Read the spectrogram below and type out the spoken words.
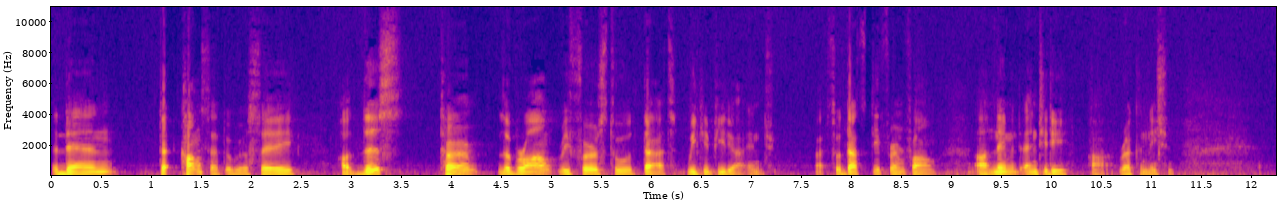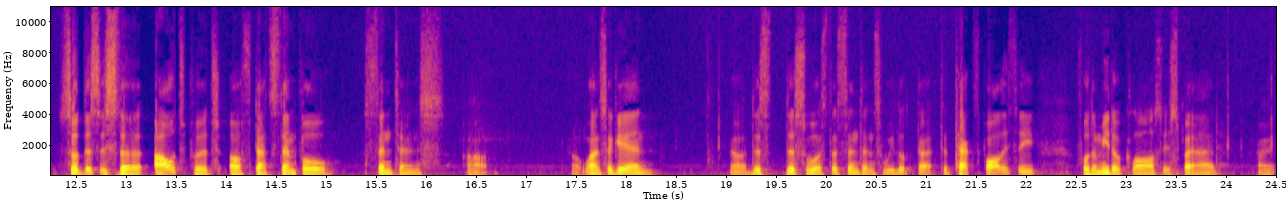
then the concept will say uh, this term, LeBron, refers to that Wikipedia entry. Right? So that's different from uh, named entity uh, recognition. So this is the output of that sample sentence. Uh, once again, uh, this, this was the sentence we looked at. The tax policy for the middle class is bad, right?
